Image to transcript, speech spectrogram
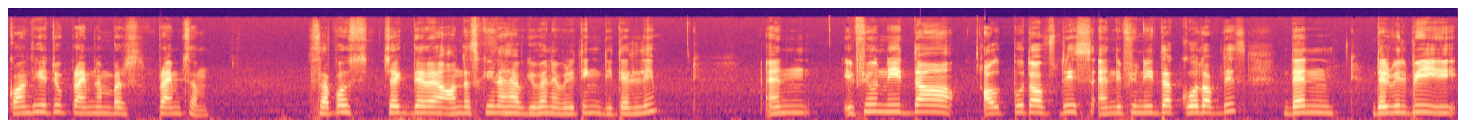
consecutive prime numbers prime sum. Suppose check there on the screen I have given everything detailedly. And if you need the output of this and if you need the code of this then there will be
